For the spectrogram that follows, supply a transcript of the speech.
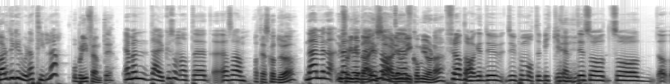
Hva er det du gruer deg til, da? Å bli 50. Ja, men det er jo ikke sånn at uh, Altså At jeg skal dø. Nei, men, men Ifølge deg sånn så er det jo eh, like om hjørnet. Fra dagen du, du på en måte bikker 50, så, så uh,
